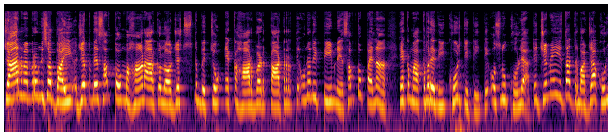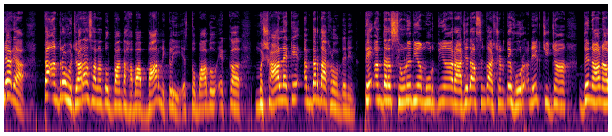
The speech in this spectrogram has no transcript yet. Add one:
4 ਨਵੰਬਰ 1922 ਇਜਿਪਟ ਦੇ ਸਭ ਤੋਂ ਮਹਾਨ ਆਰਕੀਓਲੋਜਿਸਟਸ ਵਿੱਚੋਂ ਇੱਕ ਹਾਰਵਰਡ ਕਾਰਟਰ ਤੇ ਉਹਨਾਂ ਦੀ ਟੀਮ ਨੇ ਸਭ ਤੋਂ ਪਹਿਲਾਂ ਇੱਕ ਮਕਬਰੇ ਦੀ ਖੋਜ ਕੀਤੀ ਤੇ ਉਸ ਨੂੰ ਖੋਲ੍ਹਿਆ ਤੇ ਜਿਵੇਂ ਹੀ ਇਸ ਦਾ ਦਰਵਾਜ਼ਾ ਖੋਲਿਆ ਗਿਆ ਤਾਂ ਅੰਦਰੋਂ ਹਜ਼ਾਰਾਂ ਸਾਲਾਂ ਤੋਂ ਬੰਦ ਹਵਾ ਬਾਹਰ ਨਿਕਲੀ। ਇਸ ਤੋਂ ਬਾਅਦ ਉਹ ਇੱਕ ਮਸ਼ਾਲ ਲੈ ਕੇ ਅੰਦਰ ਦਾਖਲ ਹੁੰਦੇ ਨੇ ਤੇ ਅੰਦਰ ਸੋਨੇ ਦੀਆਂ ਮੂਰਤੀਆਂ, ਰਾਜੇ ਦਾ ਸਿੰਘਾਸਣ ਤੇ ਹੋਰ ਅਨੇਕ ਚੀਜ਼ਾਂ ਦੇ ਨਾਲ ਨਾਲ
